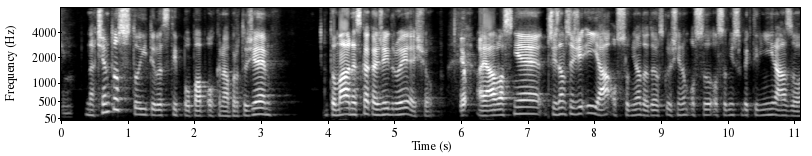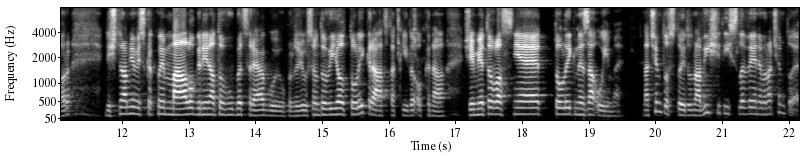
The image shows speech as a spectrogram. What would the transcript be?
jiným. Na čem to stojí tyhle ty pop-up okna? Protože to má dneska každý druhý e-shop. Jo. A já vlastně přiznám se, že i já osobně, a to je skutečně jenom oso, osobní subjektivní názor, když to na mě vyskakuje, málo kdy na to vůbec reaguju, protože už jsem to viděl tolikrát, takovýhle okna, že mě to vlastně tolik nezaujme. Na čem to stojí? To na výši té slevy nebo na čem to je?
